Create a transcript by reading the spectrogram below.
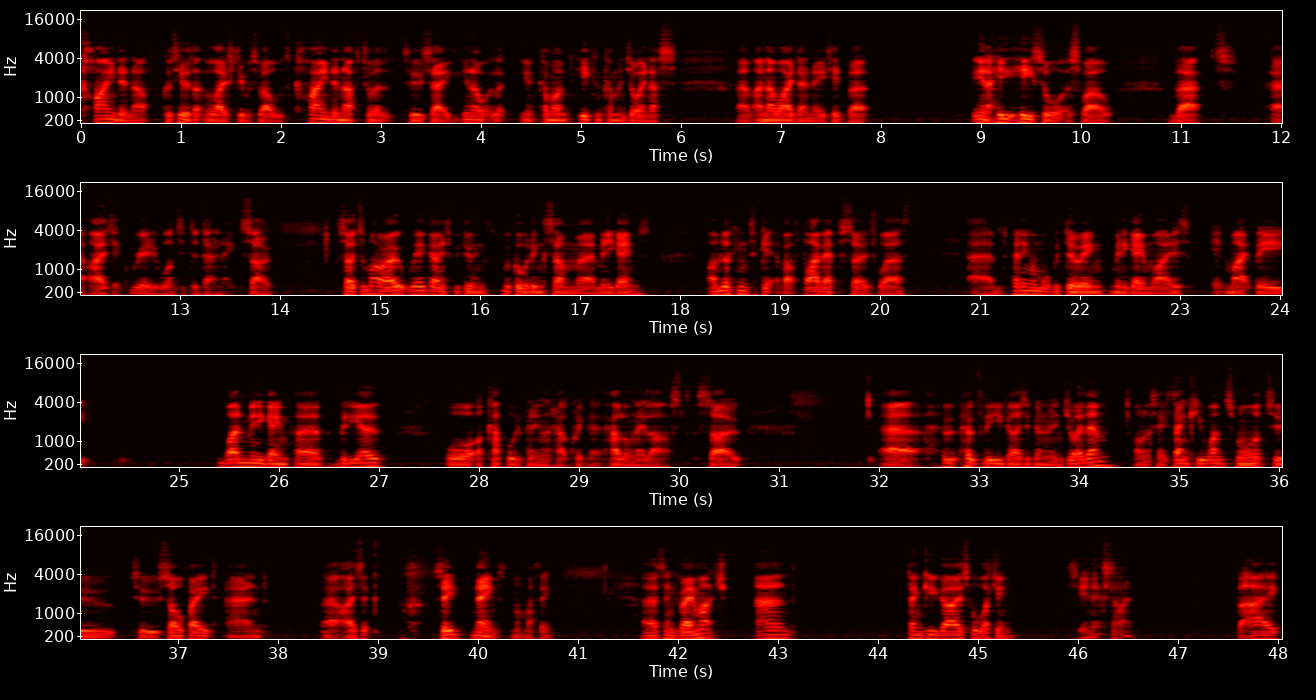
kind enough because he was at the live stream as well. Was kind enough to to say, you know, you come on, he can come and join us. Um, I know I donated, but you know, he he saw as well that uh, Isaac really wanted to donate. So, so tomorrow we're going to be doing recording some uh, mini games. I'm looking to get about five episodes worth. Um, depending on what we're doing, mini game wise, it might be one mini game per video or a couple, depending on how quick, how long they last. So, uh, ho- hopefully, you guys are going to enjoy them. I want to say thank you once more to to Sulfate and uh, Isaac. See, names, not my thing. Uh, thank you very much, and thank you guys for watching. See you next time. Bye.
